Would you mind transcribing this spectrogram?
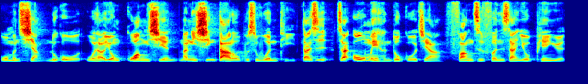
我们想，如果我我要用光纤，那你新大楼不是问题，但是在欧美很多国家，房子分散又偏远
